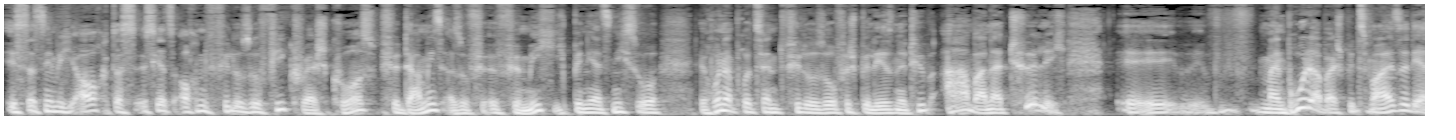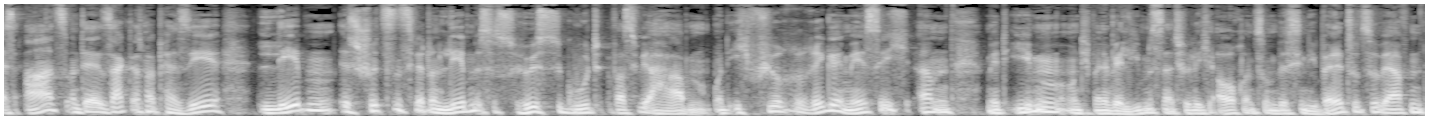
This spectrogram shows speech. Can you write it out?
ist das nämlich auch, das ist jetzt auch ein Philosophie-Crash-Kurs für Dummies, also für, für mich. Ich bin jetzt nicht so der 100% philosophisch belesene Typ, aber natürlich, äh, mein Bruder beispielsweise, der ist Arzt und der sagt erstmal per se, Leben ist schützenswert und Leben ist das höchste Gut, was wir haben. Und ich führe regelmäßig ähm, mit ihm, und ich meine, wir lieben es natürlich auch, uns so ein bisschen die Bälle zuzuwerfen,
